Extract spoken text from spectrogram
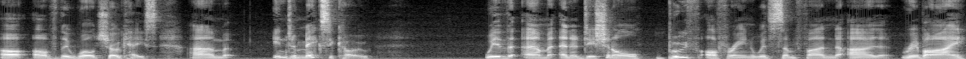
uh, of the World Showcase um, into Mexico with um, an additional booth offering with some fun uh, ribeye,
